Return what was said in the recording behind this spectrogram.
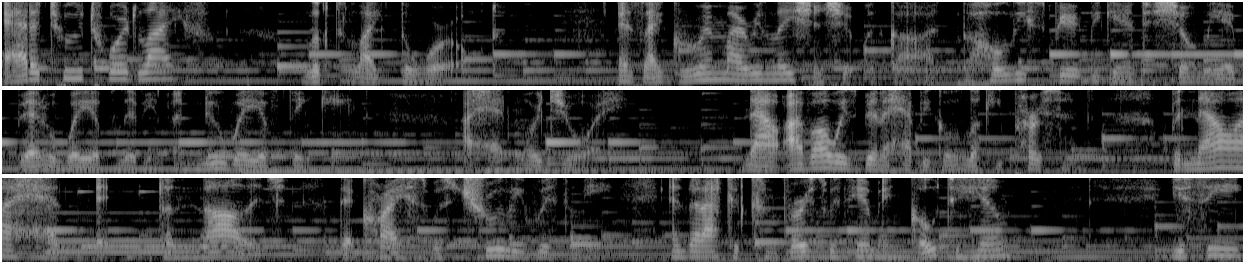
attitude toward life, looked like the world. As I grew in my relationship with God, the Holy Spirit began to show me a better way of living, a new way of thinking. I had more joy. Now, I've always been a happy go lucky person, but now I had the knowledge that Christ was truly with me and that I could converse with him and go to him. You see,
